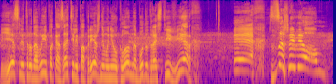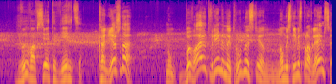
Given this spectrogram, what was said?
Если трудовые показатели по-прежнему неуклонно будут расти вверх, эх, заживем! И вы во все это верите? Конечно! Ну, бывают временные трудности, но мы с ними справляемся.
